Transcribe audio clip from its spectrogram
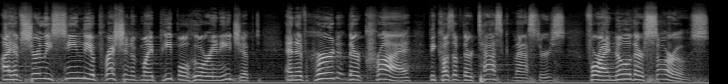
I have surely seen the oppression of my people who are in Egypt, and have heard their cry because of their taskmasters, for I know their sorrows.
